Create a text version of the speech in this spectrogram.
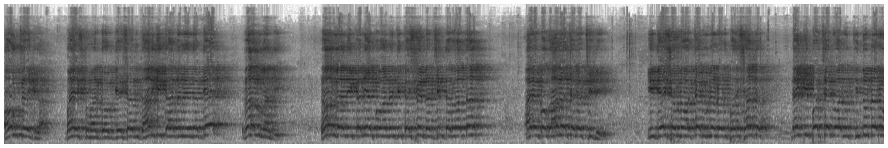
అవుట్ రైట్గా మహేష్ కుమార్ గౌడ్ చేశాను. దానికి కారణం ఏంటంటే రాహుల్ గాంధీ. రాహుల్ గాంధీ కన్యాకుమారి నుంచి కశ్మీర్ నడిచిన తర్వాత ఆయనకు ఒక ఆలోచన వచ్చింది. ఈ దేశంలో అట్టడుగున్నటువంటి పది శాతం నైన్టీ పర్సెంట్ వాళ్ళు కింద ఉన్నారు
